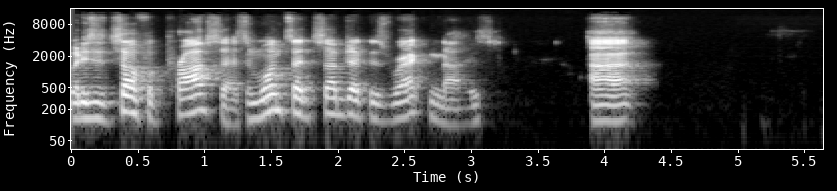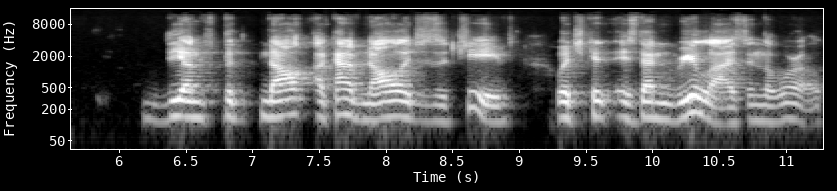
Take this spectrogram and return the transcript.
but is itself a process. And once that subject is recognized, uh, the, the no, a kind of knowledge is achieved which is then realized in the world.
